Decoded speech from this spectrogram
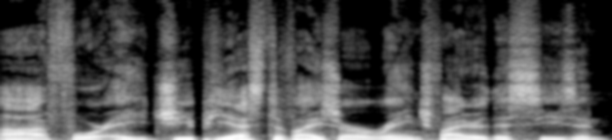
uh, for a GPS device or a rangefinder this season.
